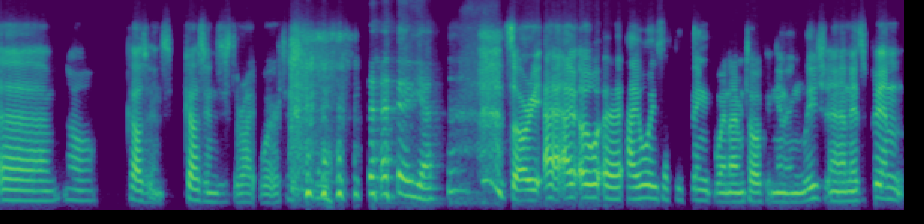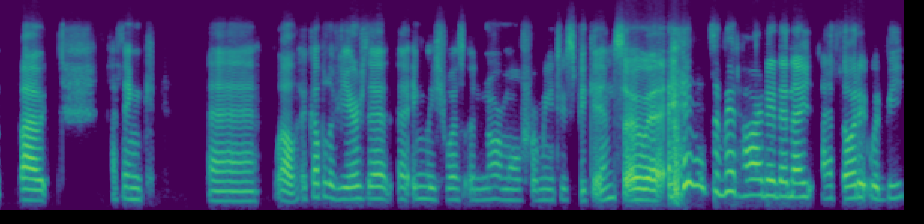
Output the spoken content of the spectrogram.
um, no cousins. Cousins is the right word. Yeah. Sorry. I, I, uh, I always have to think when i'm talking in english and it's been about i think uh, well a couple of years that uh, english was normal for me to speak in so uh, it's a bit harder than I, I thought it would be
